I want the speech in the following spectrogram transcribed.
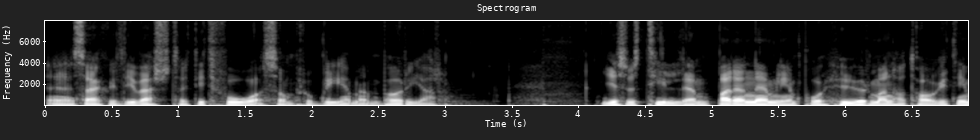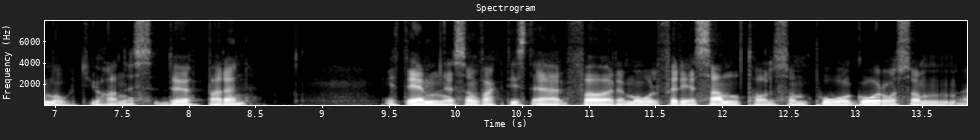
eh, särskilt i vers 32 som problemen börjar. Jesus tillämpar den nämligen på hur man har tagit emot Johannes döparen ett ämne som faktiskt är föremål för det samtal som pågår och som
